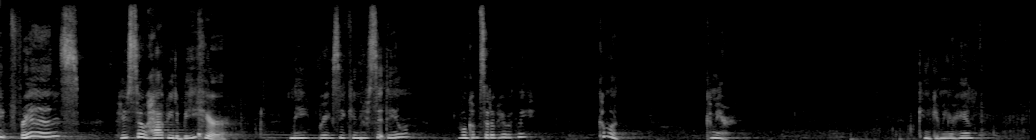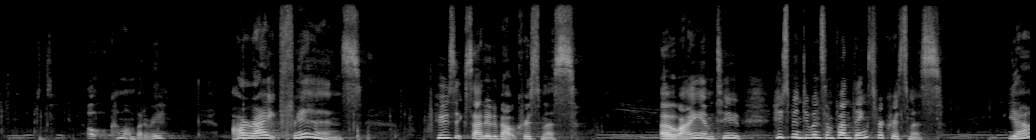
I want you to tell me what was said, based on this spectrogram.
right, friends. Who's so happy to be here? Me, Briggsy, can you sit down? You want to come sit up here with me? Come on. Come here. Can you give me your hand? Oh, come on, Butteroo. All right, friends. Who's excited about Christmas? Oh, I am too. Who's been doing some fun things for Christmas? Yeah?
